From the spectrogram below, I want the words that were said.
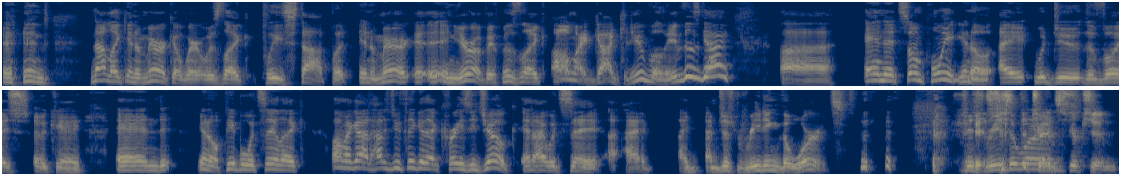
and not like in America where it was like, "Please stop," but in America, in Europe, it was like, "Oh my God, can you believe this guy?" Uh, and at some point, you know, I would do the voice, okay, and you know, people would say like, "Oh my God, how did you think of that crazy joke?" And I would say, "I." I I'm just reading the words. just it's read just the the, words. transcription.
